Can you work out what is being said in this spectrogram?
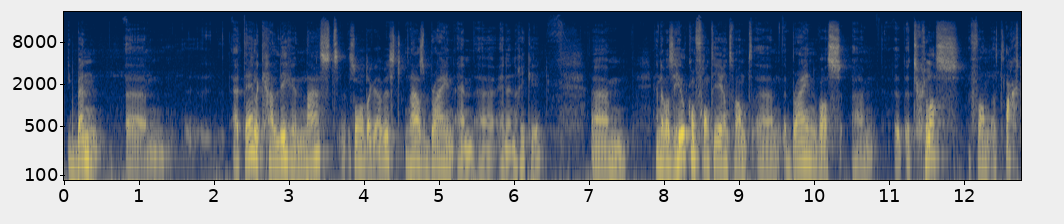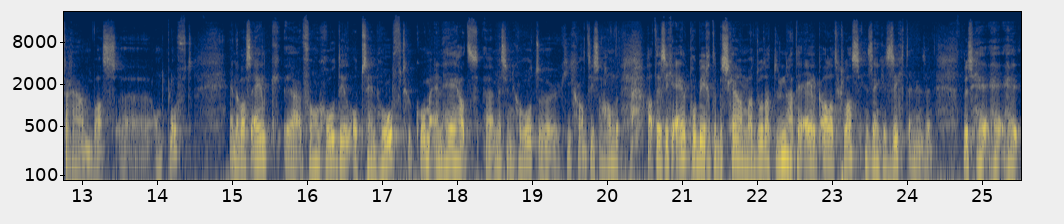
ik ben um, uiteindelijk gaan liggen naast, zonder dat ik dat wist, naast Brian en, uh, en Enrique. Um, en dat was heel confronterend, want uh, Brian was, um, het, het, glas van het achterraam was uh, ontploft. En dat was eigenlijk ja, voor een groot deel op zijn hoofd gekomen. En hij had uh, met zijn grote, gigantische handen, had hij zich eigenlijk proberen te beschermen. Maar door dat te doen had hij eigenlijk al het glas in zijn gezicht en in zijn... Dus hij, hij, hij,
